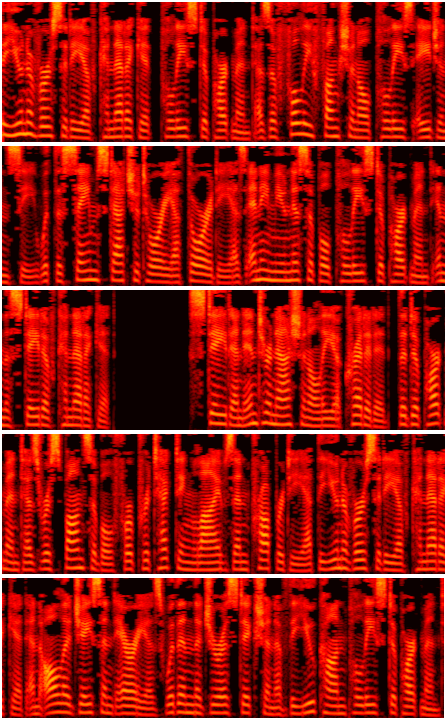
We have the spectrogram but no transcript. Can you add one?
The University of Connecticut Police Department is a fully functional police agency with the same statutory authority as any municipal police department in the state of Connecticut. State and internationally accredited, the department is responsible for protecting lives and property at the University of Connecticut and all adjacent areas within the jurisdiction of the UConn Police Department.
